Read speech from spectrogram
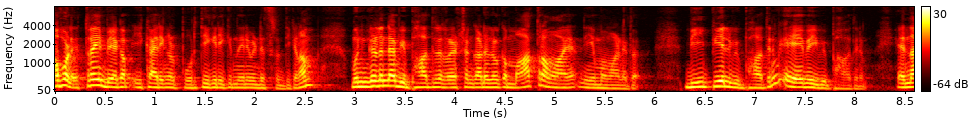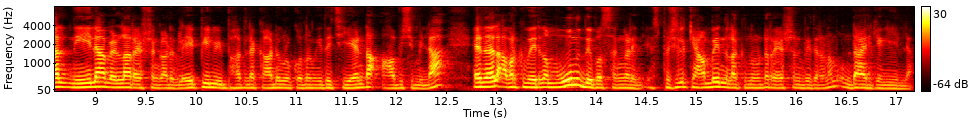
അപ്പോൾ എത്രയും വേഗം ഈ കാര്യങ്ങൾ പൂർത്തീകരിക്കുന്നതിന് വേണ്ടി ശ്രദ്ധിക്കണം. മുൻഗണനാ വിഭാഗത്തിലെ റേഷൻ കാർഡുകൾക്ക് മാത്രമായ നിയമമാണിത്. ബി പി എൽ വിഭാഗത്തിനും എ വൈ വിഭാഗത്തിനും. എന്നാൽ നീല വെള്ള റേഷൻ കാർഡുകൾ എ പി എൽ വിഭാഗത്തിലെ കാർഡുകൾക്കൊന്നും ഇത് ചെയ്യേണ്ട ആവശ്യമില്ല. എന്നാൽ അവർക്ക് വരുന്ന മൂന്ന് ദിവസങ്ങളിൽ സ്പെഷ്യൽ ക്യാമ്പയിൻ നടക്കുന്നതുകൊണ്ട് റേഷൻ വിതരണം ഉണ്ടായിരിക്കുകയില്ല.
